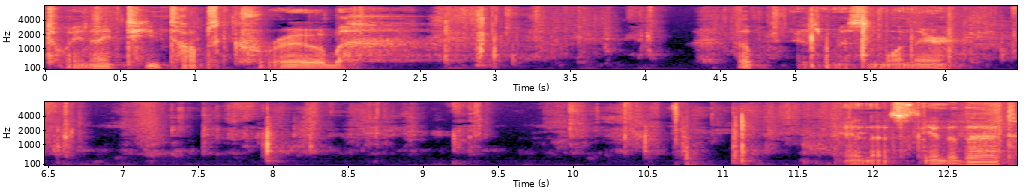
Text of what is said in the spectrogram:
2019 Topps Chrome. Oh, there's missing one there. And that's the end of that.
